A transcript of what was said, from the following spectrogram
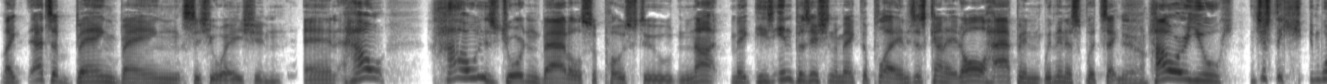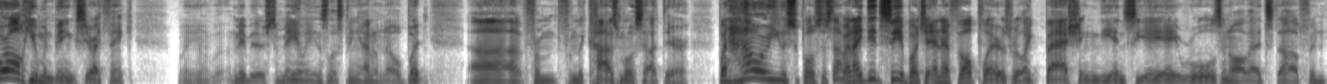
Like that's a bang bang situation, and how how is Jordan Battle supposed to not make? He's in position to make the play, and it's just kind of it all happened within a split second. How are you? Just the we're all human beings here, I think. Well, you know, maybe there's some aliens listening. I don't know, but uh, from from the cosmos out there. But how are you supposed to stop? And I did see a bunch of NFL players were like bashing the NCAA rules and all that stuff, and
